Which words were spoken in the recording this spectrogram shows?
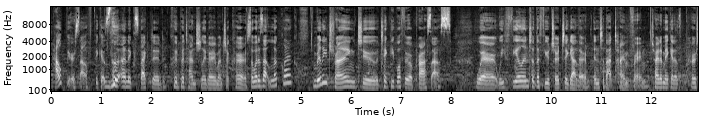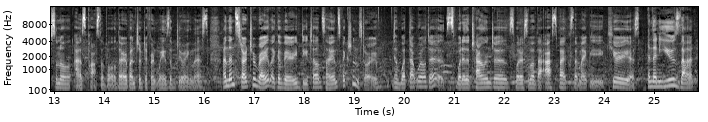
help yourself because the unexpected could potentially very much occur. So, what does that look like? Really trying to take people through a process where we feel into the future together into that time frame try to make it as personal as possible. There are a bunch of different ways of doing this. And then start to write like a very detailed science fiction story of what that world is. What are the challenges? What are some of the aspects that might be curious? And then use that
